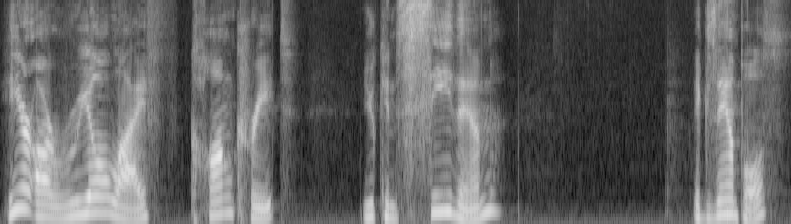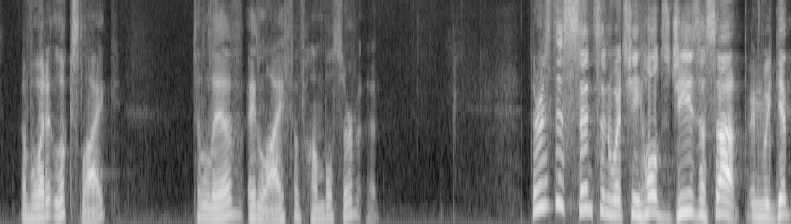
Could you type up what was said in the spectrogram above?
here are real life, concrete, you can see them, examples of what it looks like to live a life of humble servanthood. There's this sense in which he holds Jesus up, and we get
